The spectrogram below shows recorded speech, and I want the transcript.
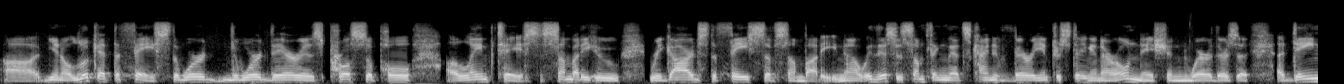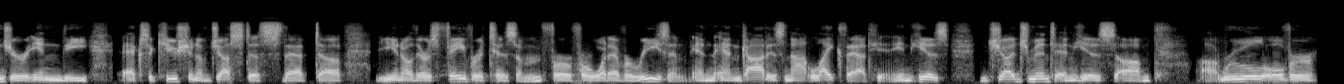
uh, you know look at the face. The word the word there is prosopo lamptes, somebody who regards the face of somebody. Now, this is something that's kind of very interesting in our own nation, where there's a, a danger in the execution of justice that uh, you know there's favoritism for for whatever reason, and and God is not like that in His judgment and His um, uh, rule over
